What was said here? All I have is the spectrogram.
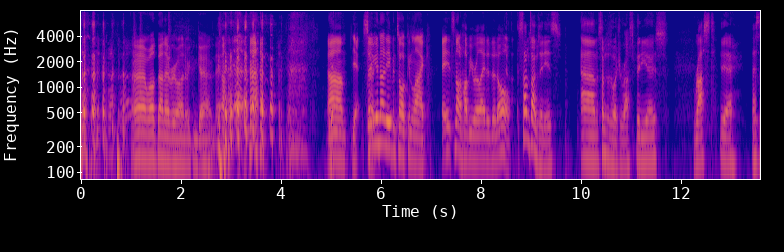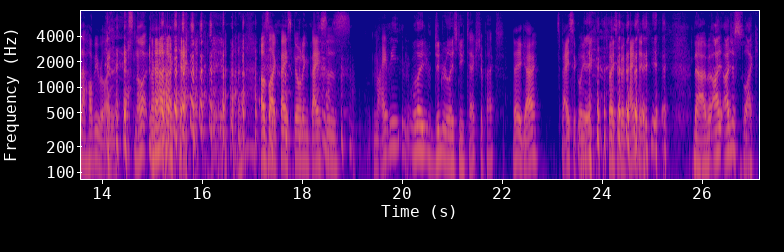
uh, well done, everyone. We can go home now. um, Yeah. so you're not even talking like it's not hobby related at all. Sometimes it is. Um, sometimes I watch Rust videos. Rust. Yeah. That's that hobby related. It's not. okay. I was like base building bases, maybe. well, they did release new texture packs. There you go. It's basically Yeah. it's basically painting. yeah. No, but I, I just like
